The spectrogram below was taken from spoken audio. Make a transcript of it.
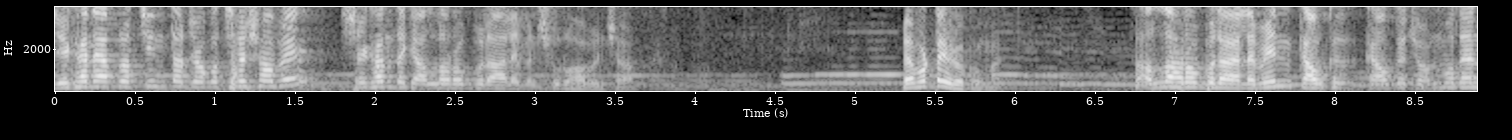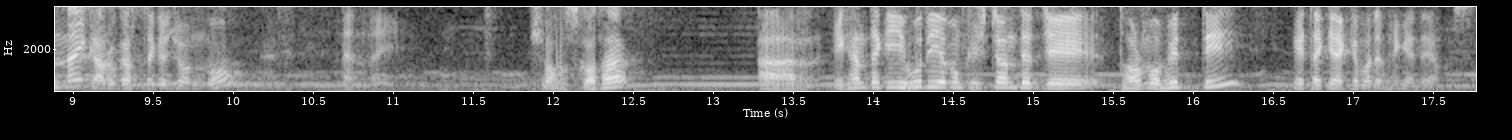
যেখানে আপনার চিন্তার জগৎ শেষ হবে, সেখান থেকে আল্লাহ রব্বুল আলমিন শুরু হবেন সব ব্যাপারটা এরকম আর তো আল্লাহ রব্বুল আলমিন কাউকে কাউকে জন্ম দেন নাই, কারও কাছ থেকে জন্ম নেন নাই। সহজ কথা আর এখান থেকে ইহুদি এবং খ্রিস্টানদের যে ধর্মভিত্তি এটাকে একেবারে ভেঙে দেওয়া হয়েছে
